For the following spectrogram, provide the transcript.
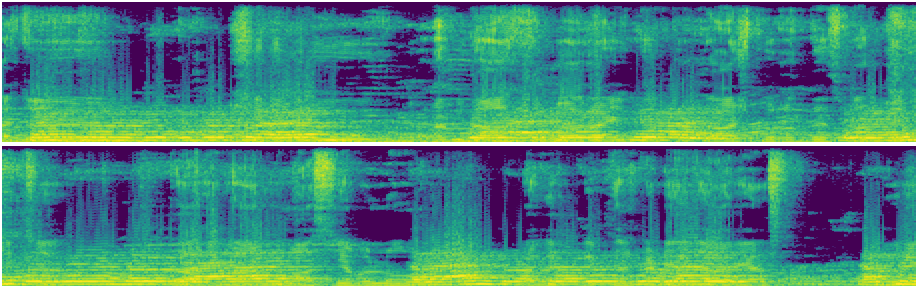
ਅੱਜ ਸ਼੍ਰੀ ਰਵਿਦਾਸ ਜੀ ਮਹਾਰਾਜ ਦੇ ਪ੍ਰਕਾਸ਼ ਪੁਰਬ ਦੇ ਸੰਬੰਧ ਵਿੱਚ ਧਾਰੀਵਾਲ ਨਿਵਾਸੀਆਂ ਵੱਲੋਂ ਨਗਰ ਕੀਰਤਨ ਕੱਢਿਆ ਜਾ ਰਿਹਾ। ਪੂਰੇ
